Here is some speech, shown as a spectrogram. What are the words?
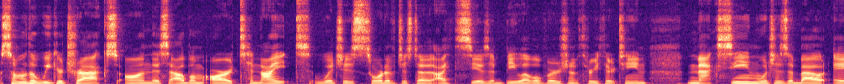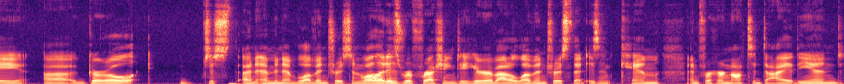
some of the weaker tracks on this album are Tonight, which is sort of just a I see as a B level version of 313. Maxine, which is about a uh, girl, just an Eminem love interest. And while it is refreshing to hear about a love interest that isn't Kim and for her not to die at the end,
